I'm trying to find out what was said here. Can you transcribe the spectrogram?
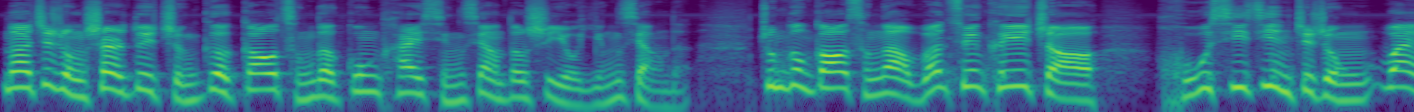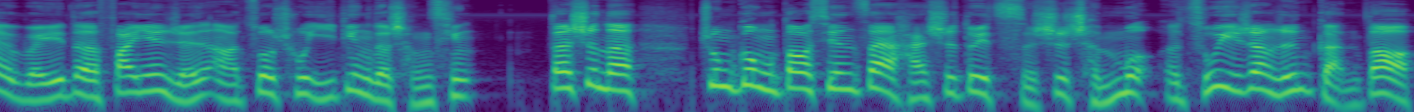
那这种事儿对整个高层的公开形象都是有影响的。中共高层啊，完全可以找胡锡进这种外围的发言人啊，做出一定的澄清。但是呢，中共到现在还是对此事沉默，呃，足以让人感到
